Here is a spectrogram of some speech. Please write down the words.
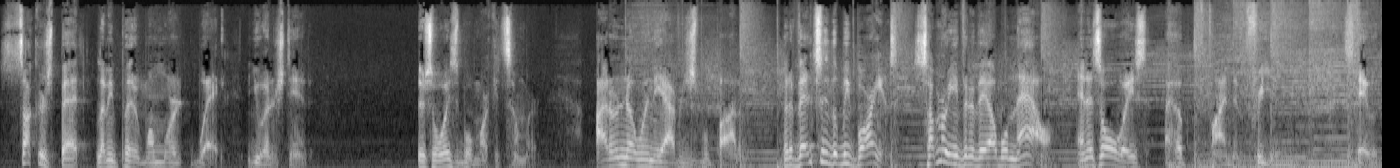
Suckers bet. Let me put it one more way. You understand it. There's always a bull market somewhere. I don't know when the averages will bottom, but eventually there'll be bargains. Some are even available now. And as always, I hope to find them for you. Stay with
